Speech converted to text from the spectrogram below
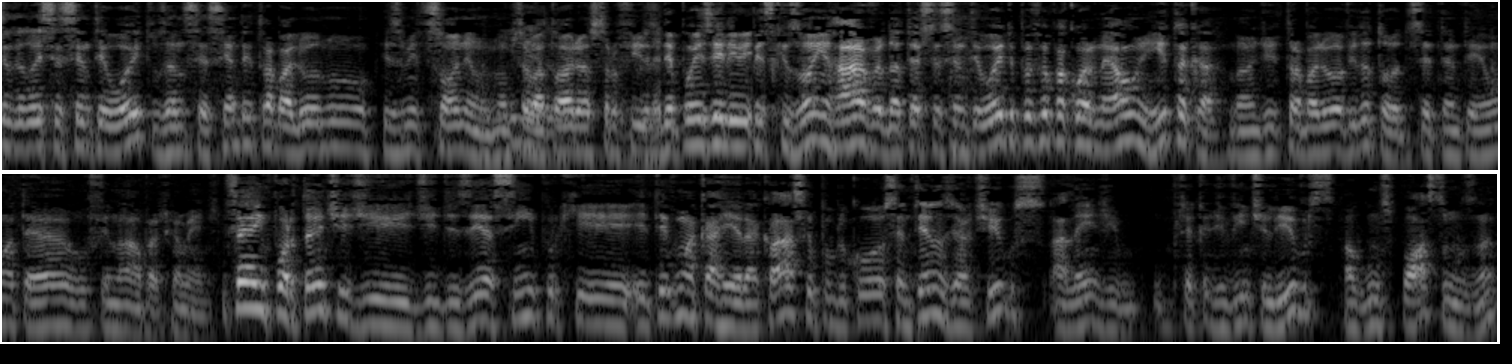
62 e 68, os anos 60, ele trabalhou no Smithsonian, no Observatório Astrofísico. Depois ele pesquisou em Harvard até 68, depois foi para Cornell, em Ítaca, onde ele trabalhou a vida toda, de 71 até o final, praticamente. Isso é importante de, de dizer assim, porque ele teve uma carreira clássica, publicou centenas de artigos, além de cerca de 20 livros, alguns póstumos, né?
